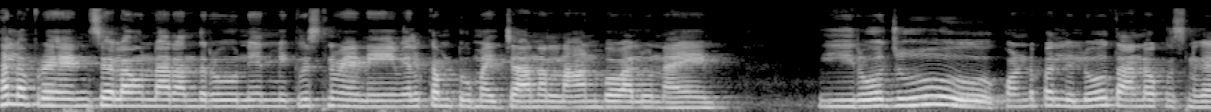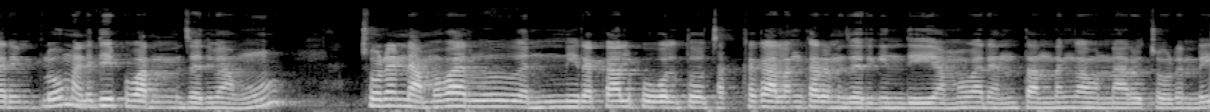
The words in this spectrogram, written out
హలో ఫ్రెండ్స్ ఎలా ఉన్నారు అందరూ? నేను మీ Krishnaveni. Welcome to my channel నా అనుభవాలు నైన్ ఈరోజు కొండపల్లిలో తాండవ కృష్ణ గారి ఇంట్లో మణిదీప వర్ణన చదివాము. చూడండి అమ్మవారు అన్ని రకాల పువ్వులతో చక్కగా అలంకరణ జరిగింది. అమ్మవారు ఎంత అందంగా ఉన్నారో చూడండి.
